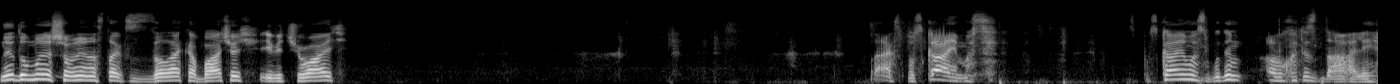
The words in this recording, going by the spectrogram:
не думаю, що вони нас так здалека бачать і відчувають. Так, спускаємось. Спускаємось, будемо рухатись далі.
